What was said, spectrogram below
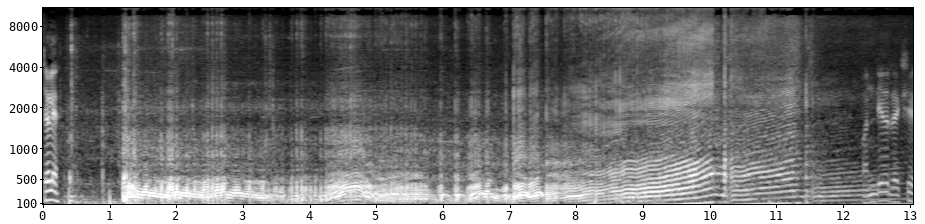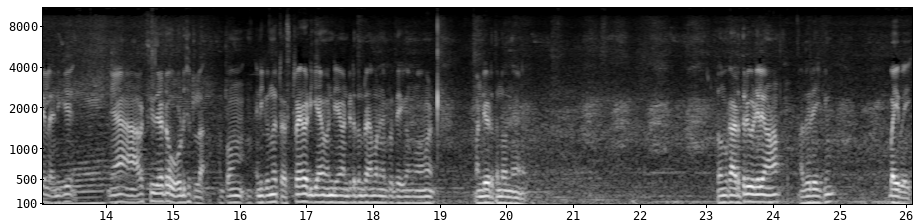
ചെളിയാ വണ്ടി ഒരു രക്ഷയില്ല. എനിക്ക് ഞാൻ ആർ എക്സ് ഇതായിട്ട് ഓടിച്ചിട്ടില്ല. അപ്പം എനിക്കൊന്ന് ടെസ്റ്റ് ഡ്രൈവ് അടിക്കാൻ വേണ്ടി വണ്ടി എടുത്തിട്ട് വരാൻ പറഞ്ഞപ്പോഴത്തേക്കും വണ്ടി എടുത്തിട്ട് വന്നതാണ്. അപ്പോൾ നമുക്ക് അടുത്തൊരു വീഡിയോയിൽ കാണാം. അതുവരേക്കും ബൈ ബൈ.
